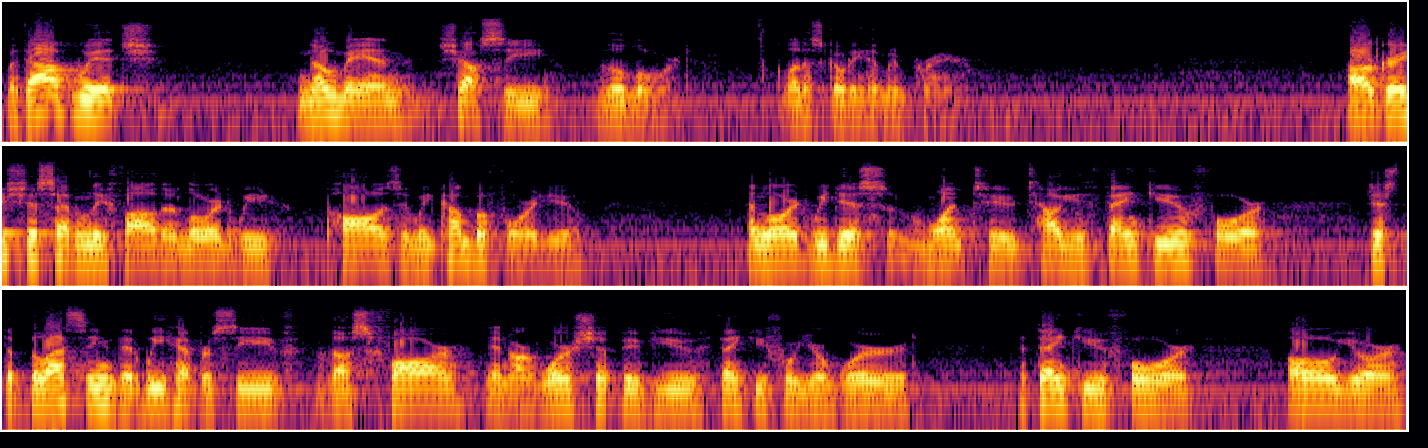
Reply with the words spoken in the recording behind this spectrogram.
without which no man shall see the Lord. Let us go to Him in prayer. Our gracious Heavenly Father, Lord, we pause and we come before you. And Lord, we just want to tell you thank you for just the blessing that we have received thus far in our worship of you. Thank you for your word. Thank you for, oh, your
